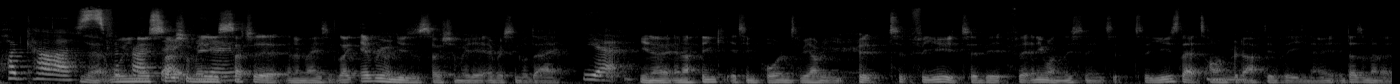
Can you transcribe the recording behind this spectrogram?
podcasts. Yeah, well, you know, social media you is such a, an amazing. Like everyone uses social media every single day. Yeah, You know, and I think it's important to be able to, to for you to be for anyone listening to to use that time Mm. productively. You know, it doesn't matter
